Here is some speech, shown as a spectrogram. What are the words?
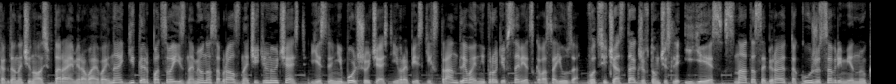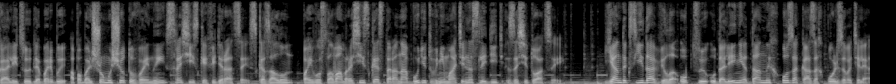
Когда начиналась Вторая мировая война, Гитлер под свои знамена собрал значительную часть, если не большую часть европейских стран для войны против Советского Союза. Вот сейчас также, в том числе и ЕС с НАТО, собирают такую же современную коалицию для борьбы, а по большому счету войны с Российской Федерацией, сказал он. По его словам, российская сторона будет внимательно следить за ситуацией. Яндекс Еда ввела опцию удаления данных о заказах пользователя.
